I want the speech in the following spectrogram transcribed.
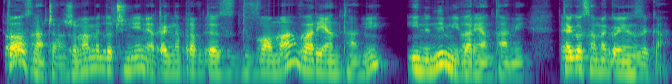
To oznacza, że mamy do czynienia tak naprawdę z dwoma wariantami, innymi wariantami tego samego języka.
